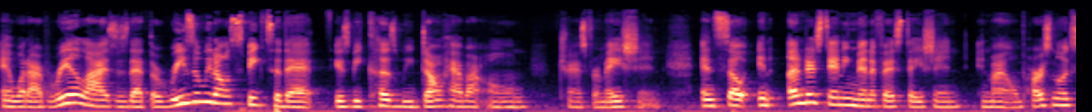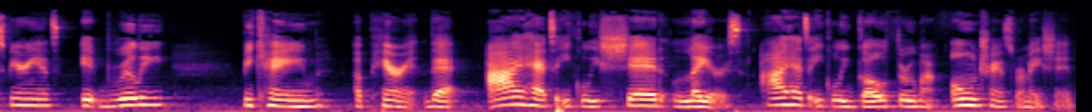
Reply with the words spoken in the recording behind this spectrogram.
And what I've realized is that the reason we don't speak to that is because we don't have our own transformation. And so, in understanding manifestation, in my own personal experience, it really became apparent that I had to equally shed layers. I had to equally go through my own transformation.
